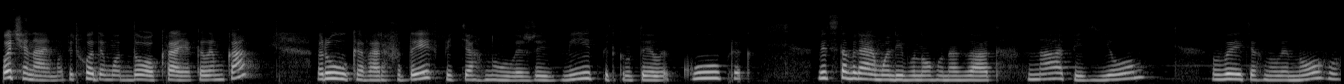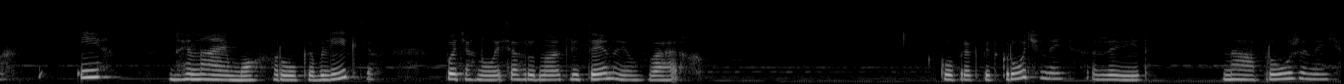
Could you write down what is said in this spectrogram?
Починаємо. Підходимо до краю килимка. Руки вверх вдих, підтягнули живіт, підкрутили куприк. Відставляємо ліву ногу назад на підйом, витягнули ногу і згинаємо руки в ліктях. Потягнулися грудною клітиною вверх. Куприк підкручений, живіт напружений,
